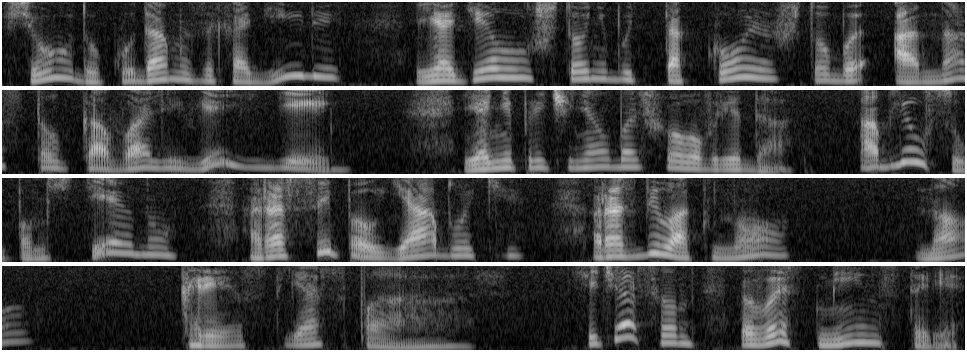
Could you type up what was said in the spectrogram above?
Всюду, куда мы заходили, я делал что-нибудь такое, чтобы о нас толковали весь день. Я не причинял большого вреда. Облил супом стену, рассыпал яблоки, разбил окно. Но крест я спас. Сейчас он в Вестминстере.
